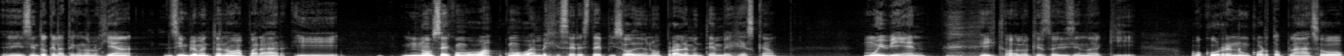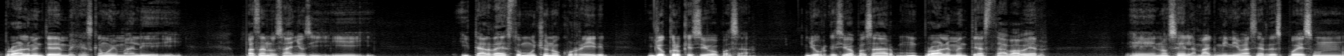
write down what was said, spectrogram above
Eh, siento que la tecnología simplemente no va a parar y no sé cómo va, cómo va a envejecer este episodio, ¿no? Probablemente envejezca muy bien y todo lo que estoy diciendo aquí ocurre en un corto plazo o probablemente envejezca muy mal y, pasan los años y, tarda esto mucho en ocurrir. Yo creo que sí va a pasar. Yo creo que sí va a pasar. Probablemente hasta va a haber eh, no sé, la Mac Mini va a ser después un,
